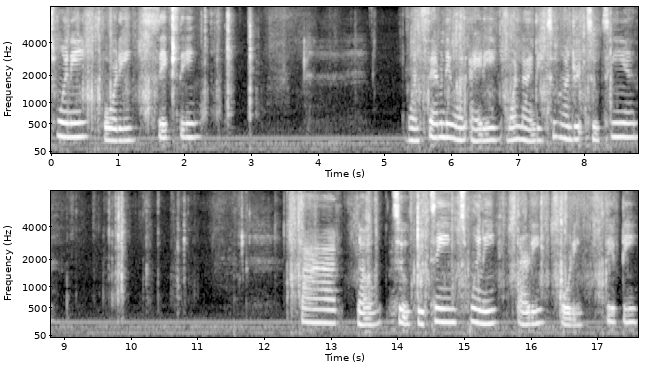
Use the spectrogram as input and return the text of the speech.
20, 40, 60, 170, 180, 190, 200, 210, 5, no, 2, 15, 20, 30, 40, 50.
